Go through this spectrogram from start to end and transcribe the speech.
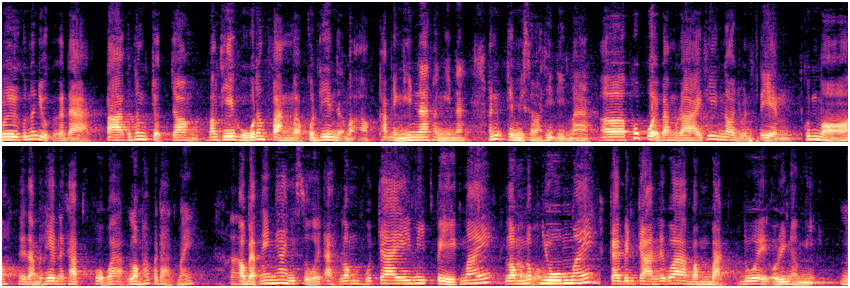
มือคุณต้องอยู่กับกระดาษ ตาคุณต้องจดจ้อง บางทีหูต้องฟังแบบคนที่บอกเอาพับอย่างนี้นะพับอย่างนี้นะนั้นจะมีสมาธิดีมากเอ่อผู้ป่วยบางรายที่นอนอยู่บนเตียง คุณหมอในต่างประเทศนะครับเขาบอกว่าลองพับกระดาษไหมครับ เอาแบบง่ายๆสวยๆอะลองหัวใจมีปีกไหมลองนกยูงไหมกลายเป็นการเรียกว่าบำบัดด้วยโอริงามิอื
